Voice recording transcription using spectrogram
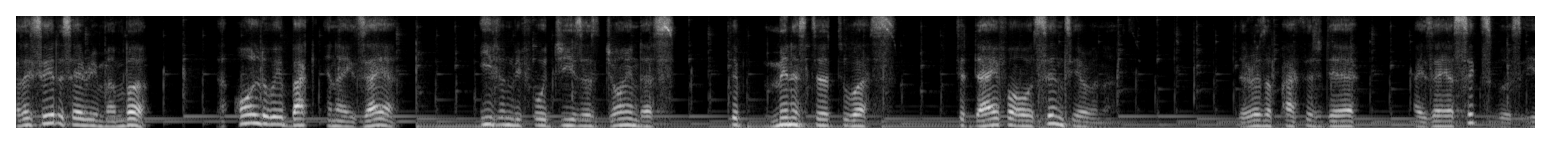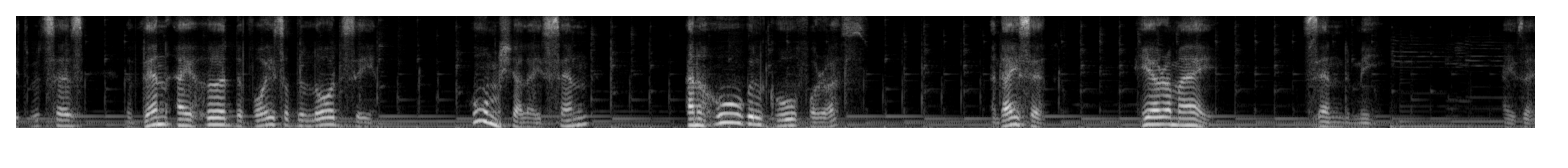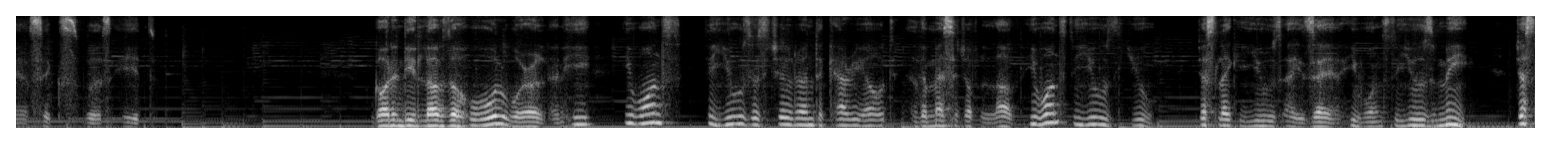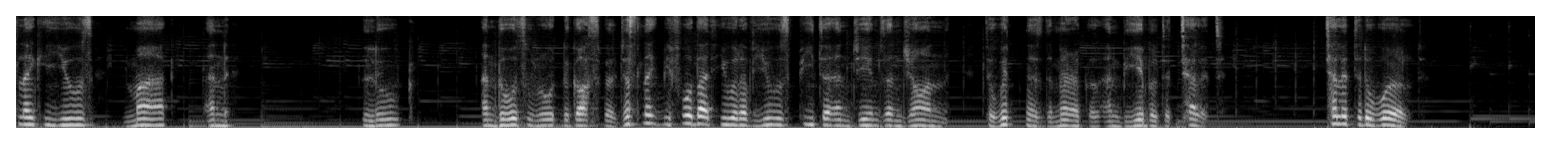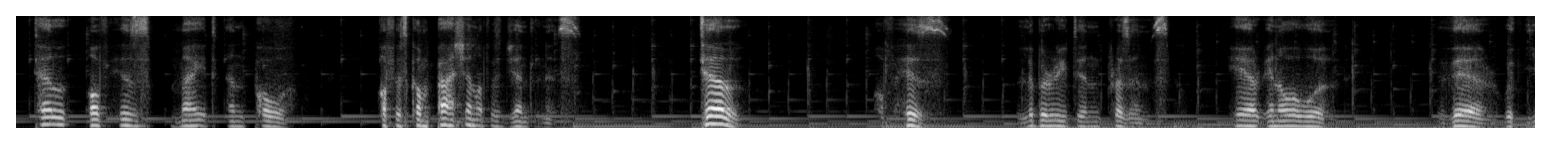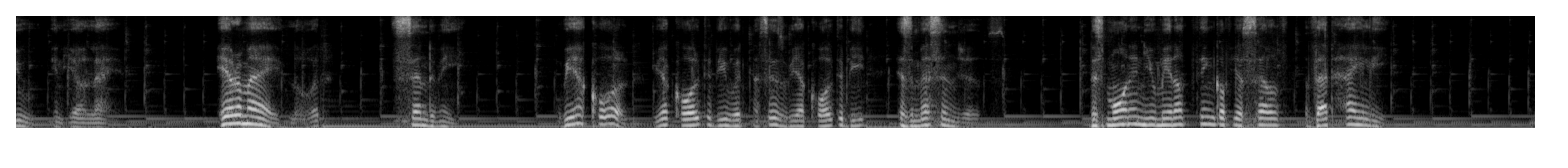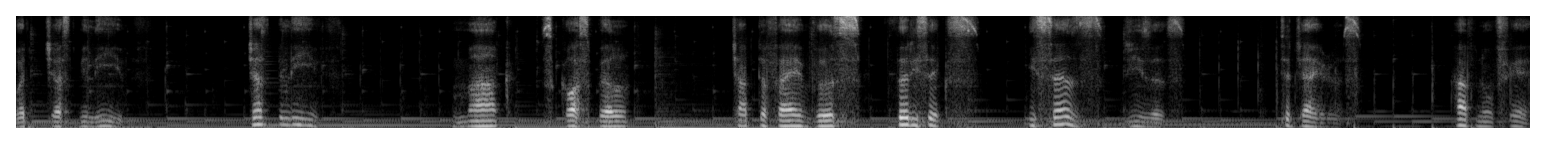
As I say this, I remember that all the way back in Isaiah, even before Jesus joined us to minister to us, to die for our sins here on earth. There is a passage there, Isaiah 6, verse 8, which says, Then I heard the voice of the Lord saying, Whom shall I send? And who will go for us? And I said, Here am I, send me. Isaiah 6, verse 8. God indeed loves the whole world and He, he wants to use His children to carry out the message of love. He wants to use you just like He used Isaiah. He wants to use me just like He used Mark and Luke and those who wrote the gospel. Just like before that, He would have used Peter and James and John to witness the miracle and be able to tell it. Tell it to the world. Tell of His might and power of his compassion, of his gentleness. Tell of his liberating presence here in our world, there with you in your life. Here am I, Lord. Send me. We are called. We are called to be witnesses. We are called to be his messengers. This morning, you may not think of yourself that highly, but just believe. Just believe. Mark's Gospel, chapter 5, verse 36. He says, Jesus, to Jairus, Have no fear,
